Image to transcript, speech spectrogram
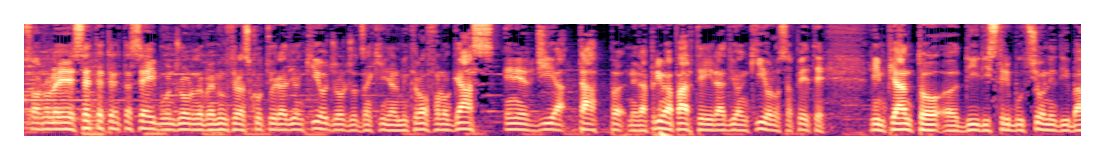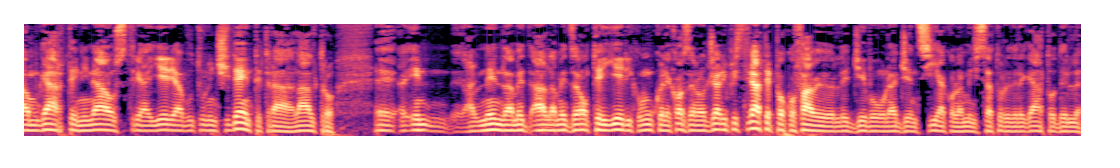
Sono le 7.36, buongiorno e benvenuti all'ascolto di Radio Anch'io, Giorgio Zanchini al microfono, gas, energia, TAP. Nella prima parte di Radio Anch'io, lo sapete, l'impianto eh, di distribuzione di Baumgarten in Austria ieri ha avuto un incidente, tra l'altro eh, in, alla mezzanotte ieri comunque le cose erano già ripristinate, poco fa leggevo un'agenzia con l'amministratore delegato del,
